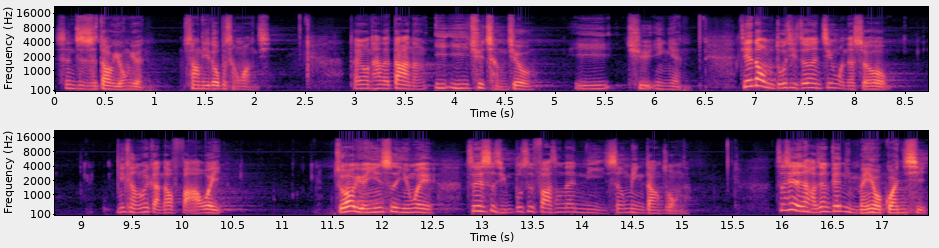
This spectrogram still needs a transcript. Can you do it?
甚至直到永远，上帝都不曾忘记。他用他的大能一一去成就，一一去应验。今天当我们读起这段经文的时候，你可能会感到乏味。主要原因是因为这些事情不是发生在你生命当中的，这些人好像跟你没有关系。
